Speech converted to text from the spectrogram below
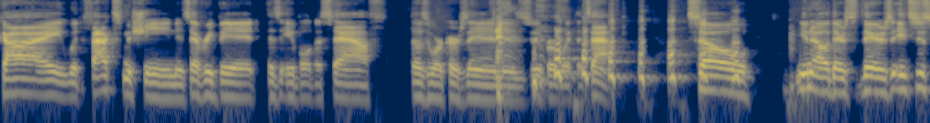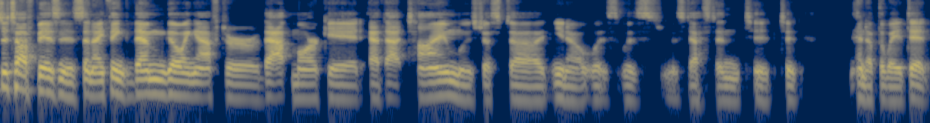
guy with a fax machine is every bit as able to staff those workers in as Uber with its app. So you know, there's there's it's just a tough business, and I think them going after that market at that time was just uh, you know was was was destined to to end up the way it did.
